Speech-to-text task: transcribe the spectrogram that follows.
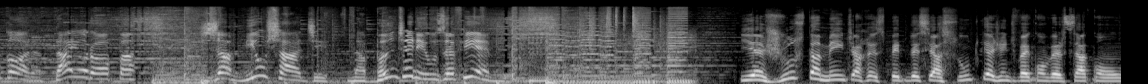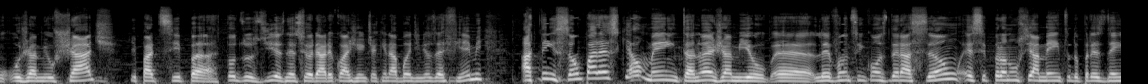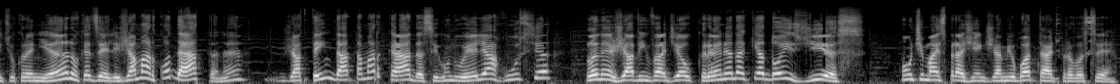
Agora da Europa, Jamil Chad, na Band News FM. E é justamente a respeito desse assunto que a gente vai conversar com o Jamil Chad, que participa todos os dias nesse horário com a gente aqui na Band News FM. A tensão parece que aumenta, não é, Jamil? É, Levando-se em consideração esse pronunciamento do presidente ucraniano, quer dizer, ele já marcou data, né? Já tem data marcada. Segundo ele, a Rússia planejava invadir a Ucrânia daqui a dois dias. Conte mais pra gente, Jamil. Boa tarde para você.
